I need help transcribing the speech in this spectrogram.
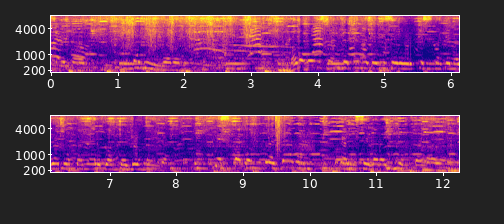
vas a bailar. Está linda, Vamos con que dice la orquesta que me va a acompañar cuando yo muera. Que está contratada, cancelada y comparada.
